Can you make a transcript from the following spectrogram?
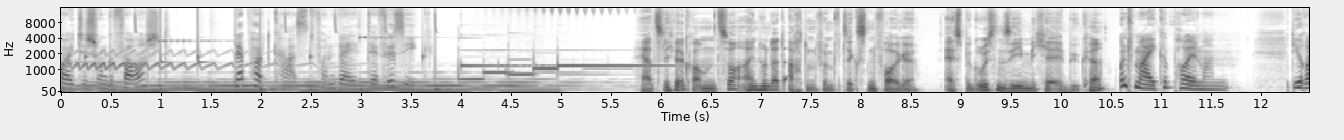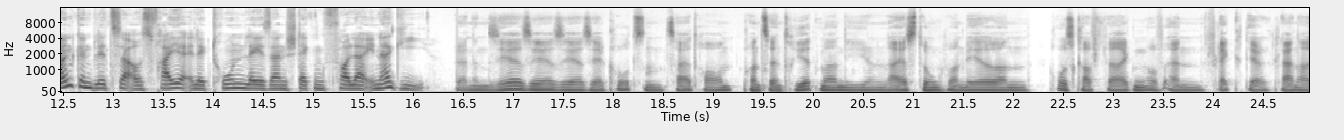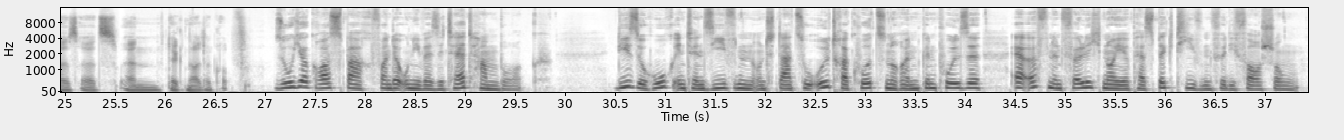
Heute schon geforscht? Der Podcast von Welt der Physik. Herzlich willkommen zur 158. Folge. Es begrüßen Sie Michael Büker und Maike Pollmann. Die Röntgenblitze aus freie Elektronenlasern stecken voller Energie. Für einen sehr, sehr, sehr, sehr kurzen Zeitraum konzentriert man die Leistung von mehreren Großkraftwerken auf einen Fleck, der kleiner ist als ein Stecknadelkopf. So Jörg Rosbach von der Universität Hamburg. Diese hochintensiven und dazu ultrakurzen Röntgenpulse eröffnen völlig neue Perspektiven für die Forschung.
